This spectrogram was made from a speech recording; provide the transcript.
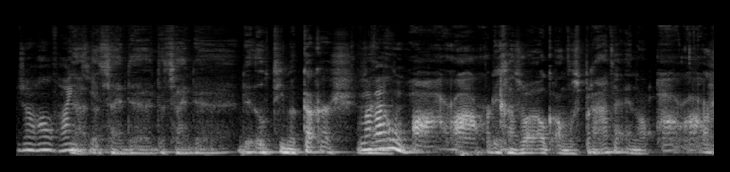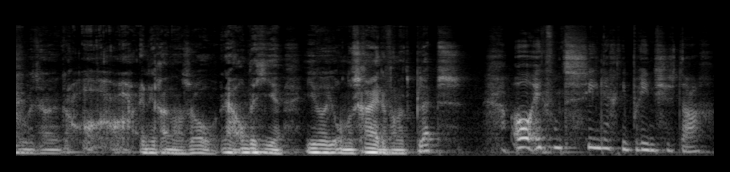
zo'n half Ja, handje. dat zijn de, dat zijn de, de ultieme kakkers. Maar waarom? Die gaan zo ook anders praten. En dan... En die gaan dan zo... Nou, omdat je, je wil je onderscheiden van het plebs. Oh, ik vond het zielig, die Prinsjesdag.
